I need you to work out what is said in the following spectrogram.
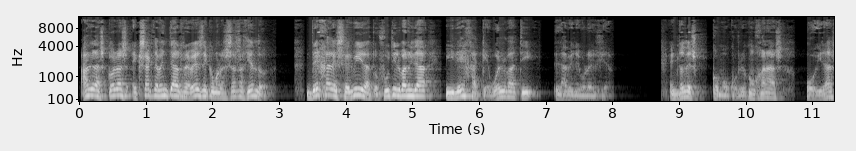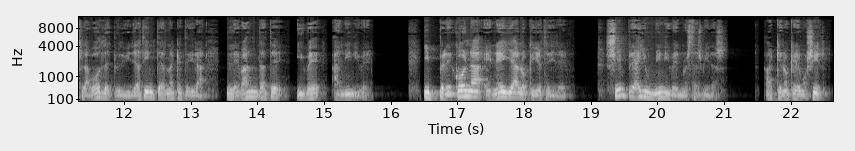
Haz las cosas exactamente al revés de como las estás haciendo. Deja de servir a tu fútil vanidad y deja que vuelva a ti la benevolencia. Entonces, como ocurrió con Jonás, oirás la voz de tu divinidad interna que te dirá, levántate y ve a Nínive, y precona en ella lo que yo te diré. Siempre hay un Nínive en nuestras vidas, al que no queremos ir,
